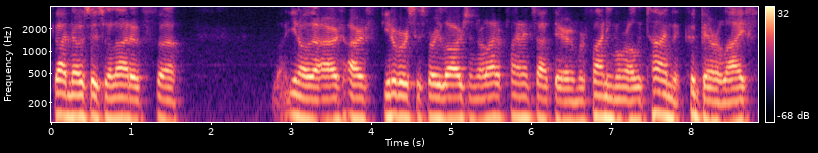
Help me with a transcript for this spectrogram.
God knows there's a lot of, uh, you know, our, our universe is very large and there are a lot of planets out there, and we're finding more all the time that could bear life.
